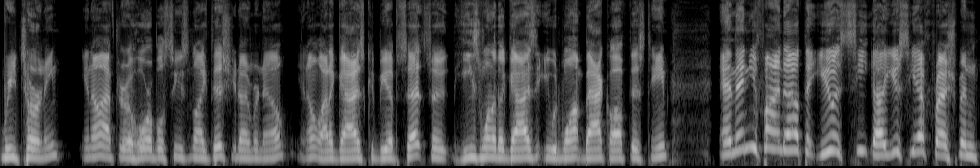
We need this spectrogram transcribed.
returning. You know, after a horrible season like this, you never know. You know, a lot of guys could be upset. So he's one of the guys that you would want back off this team. And then you find out that USC, uh, UCF freshman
